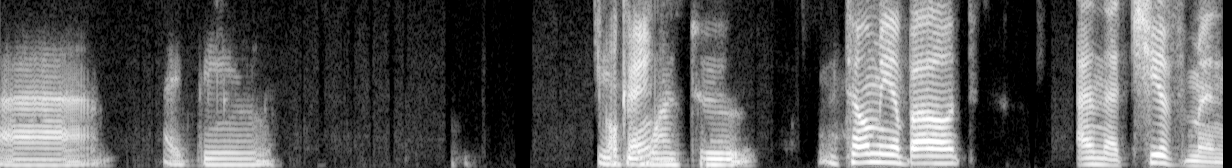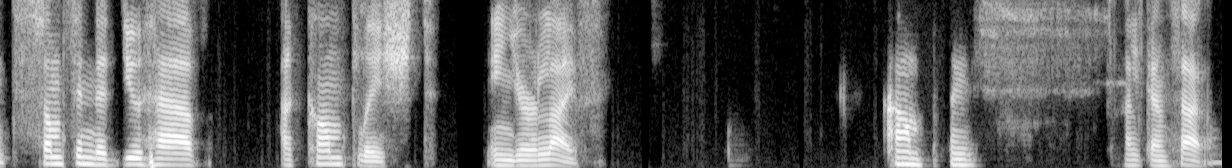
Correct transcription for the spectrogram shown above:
uh, I think if Okay. you want to Tell me about an achievement, something that you have accomplished in your life. accomplish Alcanzar.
